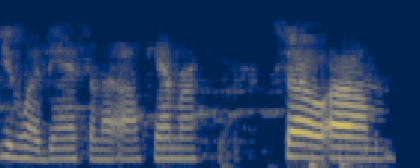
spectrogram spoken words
You want to dance on the um, camera. So, um,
